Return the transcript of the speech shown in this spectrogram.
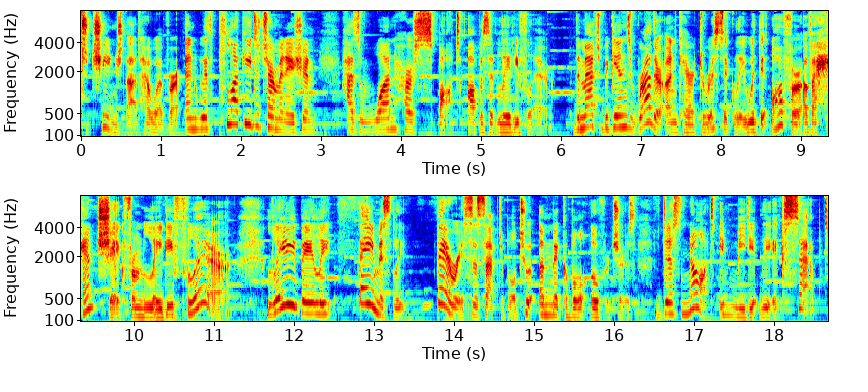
to change that, however, and with plucky determination has won her spot opposite Lady Flair. The match begins rather uncharacteristically with the offer of a handshake from Lady Flair. Lady Bayley, famously very susceptible to amicable overtures, does not immediately accept.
